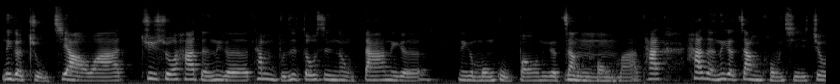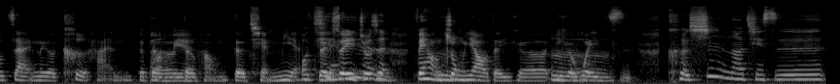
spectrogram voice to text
那个主教啊，据说他的那个他们不是都是那种搭那个。那个蒙古包那个帐嗯篷嘛，他他的那个帐篷其实就在那个可汗的旁边。的旁的前面，哦对，所以就是非常重要的一个、一个嗯。位置。可是呢，其实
